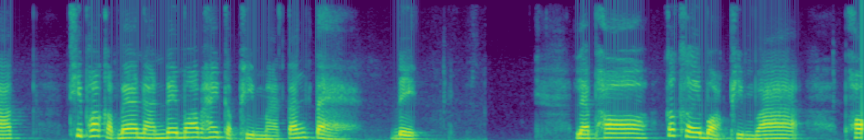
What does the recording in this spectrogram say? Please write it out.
รัก ที่พ่อกับแม่นั้นได้มอบให้กับพิมพ์มาตั้งแต่เด็ก และพ่อก็เคยบอกพิมพ์ว่า พ่อ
